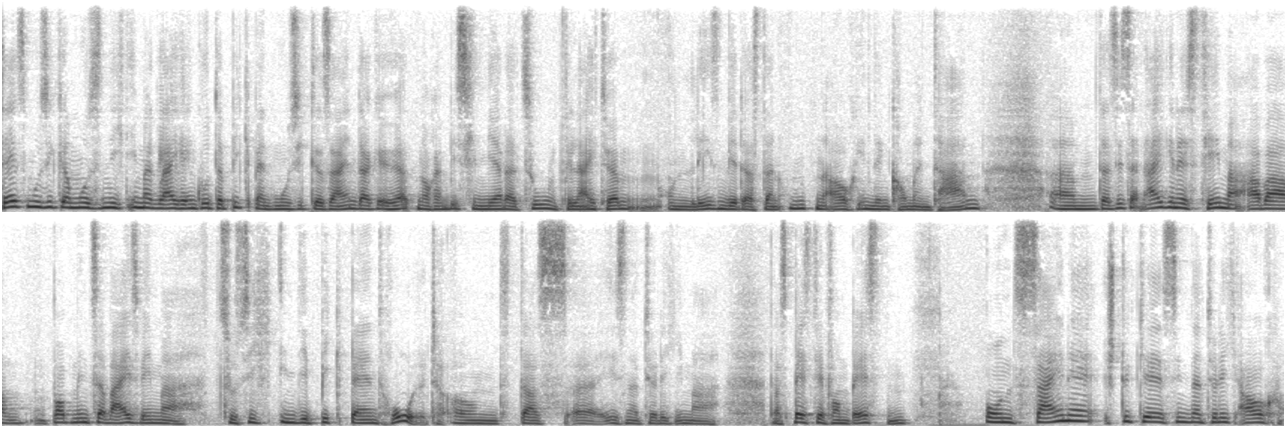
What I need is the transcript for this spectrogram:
Jazzmusiker muss nicht immer gleich ein guter Big Band Musiker sein, da gehört noch ein bisschen mehr dazu und vielleicht hören und lesen wir das dann unten auch in den Kommentaren. Ähm, das ist ein eigenes Thema, aber Bob Minzer weiß, wen man zu sich in die Big Band holt und das äh, ist natürlich immer das Beste vom Besten. Und seine Stücke sind natürlich auch,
